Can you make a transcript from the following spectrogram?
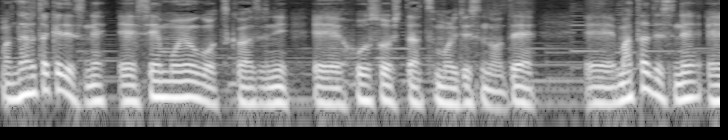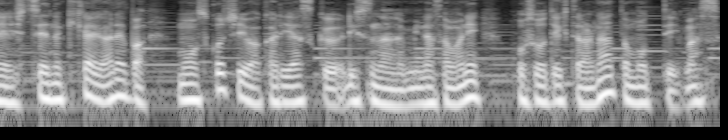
まあ、なるだけですね、えー、専門用語を使わずに、えー、放送したつもりですので、えー、またですね、えー、出演の機会があればもう少しわかりやすくリスナーの皆様に放送できたらなと思っています。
